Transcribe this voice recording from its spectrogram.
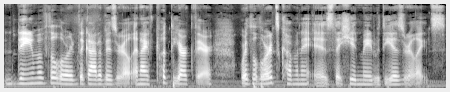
name of the Lord, the God of Israel, and I have put the ark there, where the Lord's covenant is that he had made with the Israelites.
